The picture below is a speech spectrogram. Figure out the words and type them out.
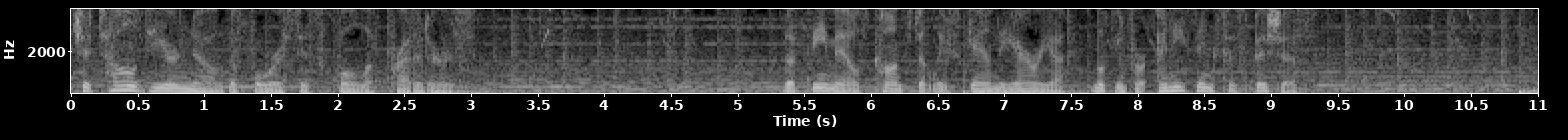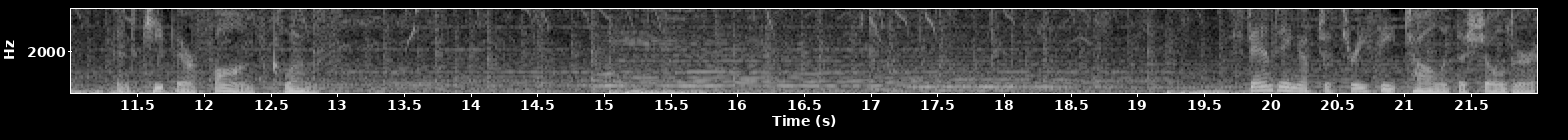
Chital deer know the forest is full of predators. The females constantly scan the area looking for anything suspicious and keep their fawns close. Standing up to three feet tall at the shoulder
